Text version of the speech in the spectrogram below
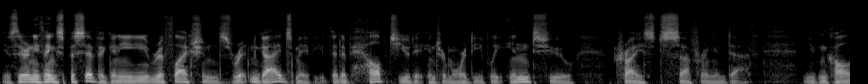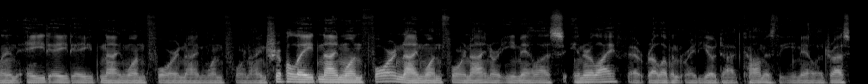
Is there anything specific, any reflections, written guides maybe, that have helped you to enter more deeply into Christ's suffering and death? You can call in 888-914-9149, 888-914-9149, or email us innerlife at relevantradio.com is the email address.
